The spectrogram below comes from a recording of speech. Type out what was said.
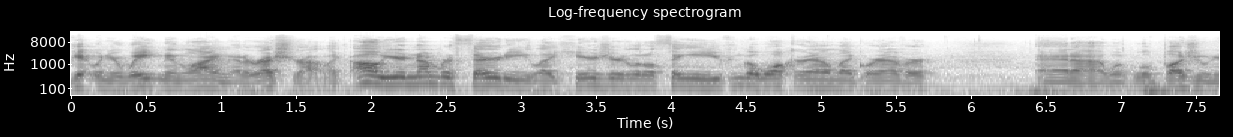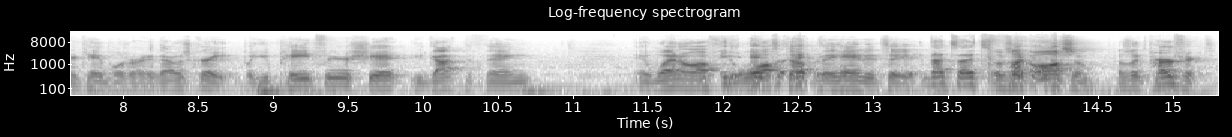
get when you're waiting in line at a restaurant. Like, oh, you're number thirty. Like, here's your little thingy. You can go walk around like wherever, and uh, we'll, we'll buzz you when your table's ready. That was great. But you paid for your shit. You got the thing. It went off. You It's- walked up. it- they handed it to you. That's- that's It was like awesome. It was like perfect.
